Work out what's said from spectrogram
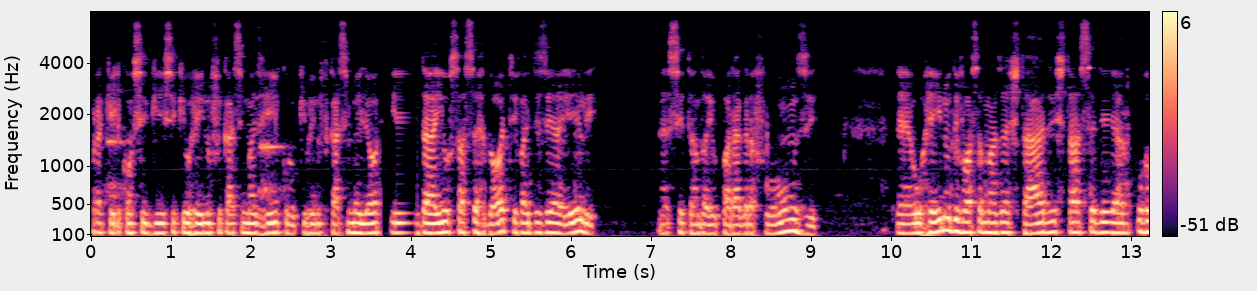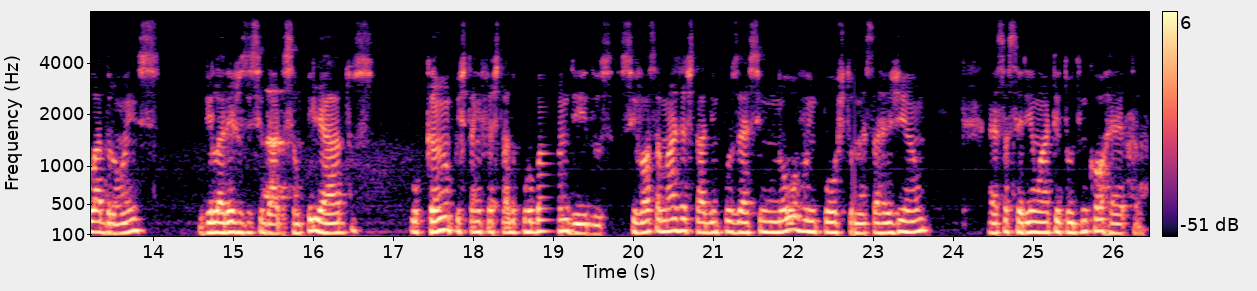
para que ele conseguisse que o reino ficasse mais rico, que o reino ficasse melhor. E daí o sacerdote vai dizer a ele, né, citando aí o parágrafo 11, é, o reino de Vossa Majestade está assediado por ladrões, vilarejos e cidades são pilhados, o campo está infestado por bandidos. Se Vossa Majestade impusesse um novo imposto nessa região, essa seria uma atitude incorreta.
